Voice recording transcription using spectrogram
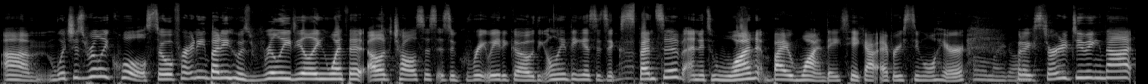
um which is really cool so for anybody who's really dealing with it electrolysis is a great way to go the only thing is it's expensive and it's one by one they take out every single hair Oh my God. but i started doing that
